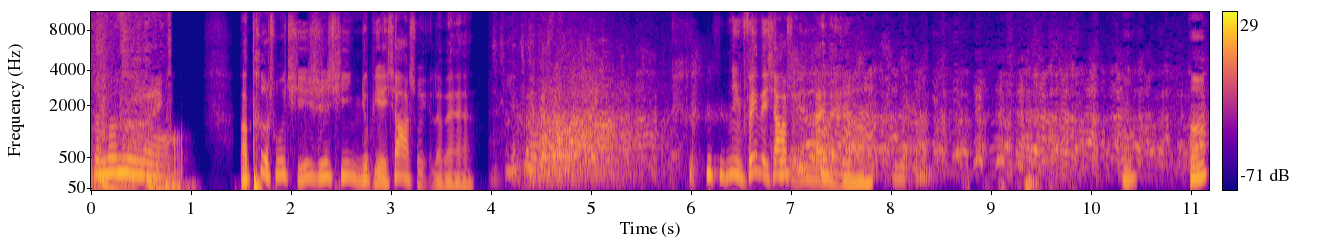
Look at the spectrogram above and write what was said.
怎么没有？那特殊期时期你就别下水了呗。你非得下水，你赖谁呀？嗯啊，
